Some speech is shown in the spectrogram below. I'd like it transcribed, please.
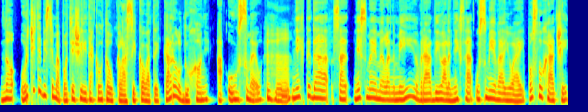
No určite by ste ma potešili takoutou klasikou a to je Karol Duchoň a úsmev. Uh-huh. Nech teda sa nesmejeme len my v rádiu, ale nech sa usmievajú aj poslucháči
